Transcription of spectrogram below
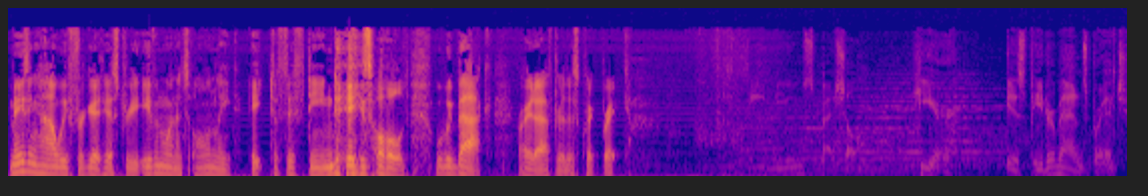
Amazing how we forget history even when it's only 8 to 15 days old. We'll be back right after this quick break. Special. Here is Peter Mansbridge.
